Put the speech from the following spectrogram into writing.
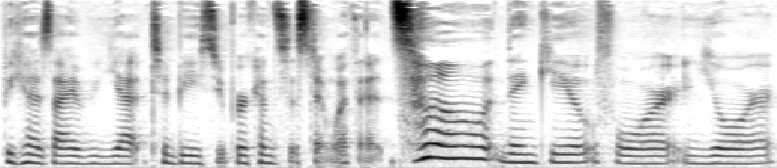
because I've yet to be super consistent with it. So, thank you for your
